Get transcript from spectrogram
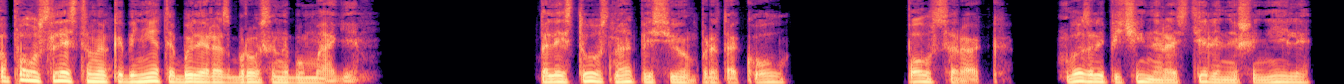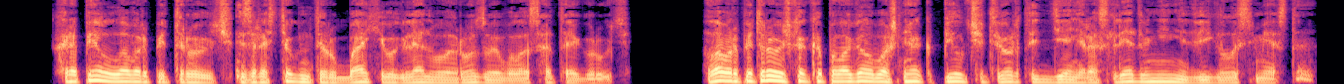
По полу следственного кабинета были разбросаны бумаги. По листу с надписью «Протокол» пол сорок. Возле печи на расстеленной шинели храпел Лавр Петрович, из расстегнутой рубахи выглядывала розовая волосатая грудь. Лавр Петрович, как и полагал Башняк, пил четвертый день, расследование не двигалось с места.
